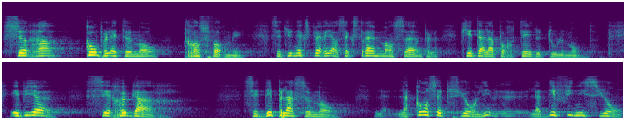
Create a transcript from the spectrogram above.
sera complètement transformée. C'est une expérience extrêmement simple qui est à la portée de tout le monde. Eh bien, ces regards, ces déplacements, la conception, euh, la définition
